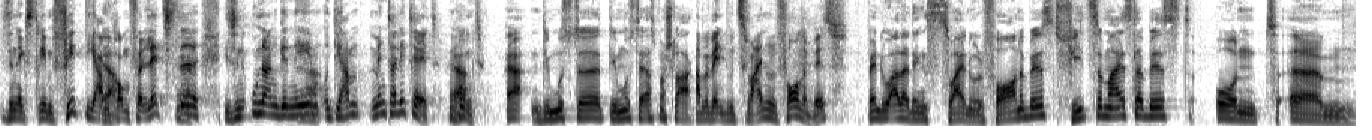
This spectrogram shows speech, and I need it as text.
die sind extrem fit, die haben Ja. kaum Verletzte, die sind unangenehm und die haben Mentalität. Ja. Punkt. Ja, die musste, die musste erstmal schlagen. Aber wenn du 2-0 vorne bist, Wenn du allerdings 2-0 vorne bist, Vizemeister bist und ähm,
